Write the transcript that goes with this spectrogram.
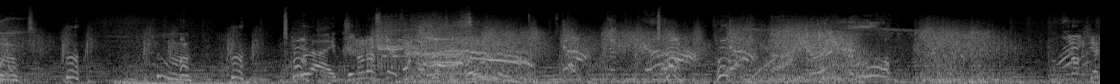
Wait. Right. Cannot escape. Get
